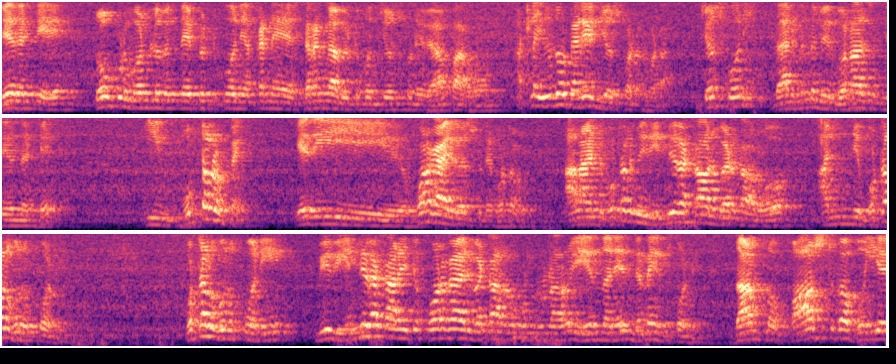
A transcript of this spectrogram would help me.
లేదంటే తోపుడు బండ్లు మీద పెట్టుకొని అక్కడనే స్థిరంగా పెట్టుకొని చేసుకునే వ్యాపారం. అట్లా ఏదో అరేంజ్ చేసుకోండి అనమాట చేసుకొని దాని మీద మీరు కొనాల్సింది ఏంటంటే ఈ బుట్టలు ఉంటాయి. ఏది కూరగాయలు వేసుకునే బుట్టలు. అలాంటి బుట్టలు మీరు ఎన్ని రకాలు పెడతారో అన్ని బుట్టలు కొనుక్కోండి. బుట్టలు కొనుక్కొని మీరు ఎన్ని రకాలైతే కూరగాయలు పెట్టాలనుకుంటున్నారో ఏందనేది నిర్ణయించుకోండి. దాంట్లో ఫాస్ట్గా పోయే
